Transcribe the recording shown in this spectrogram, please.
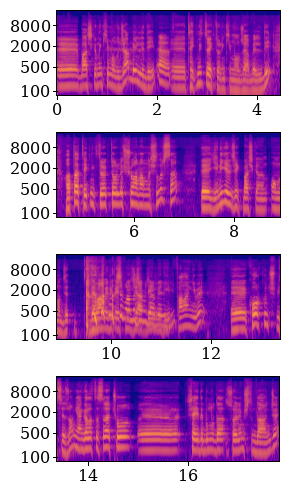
e, başkanın kim olacağı belli değil. Evet. E, teknik direktörün kim olacağı belli değil. Hatta teknik direktörle şu an anlaşılırsa e, yeni gelecek başkanın onunla de- devam edip Şimdi etmeyeceği belli belli değil değil. falan gibi. E, korkunç bir sezon. Yani Galatasaray çoğu e, şeyde bunu da söylemiştim daha önce.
